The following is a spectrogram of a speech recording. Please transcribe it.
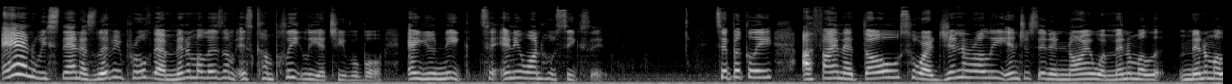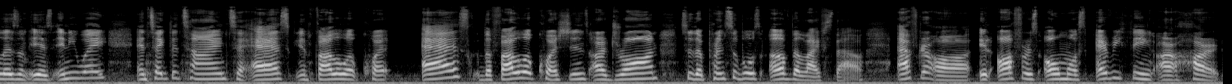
And we stand as living proof that minimalism is completely achievable and unique to anyone who seeks it. Typically, I find that those who are generally interested in knowing what minimal, minimalism is anyway and take the time to ask and follow up que- ask the follow-up questions are drawn to the principles of the lifestyle. After all, it offers almost everything our heart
